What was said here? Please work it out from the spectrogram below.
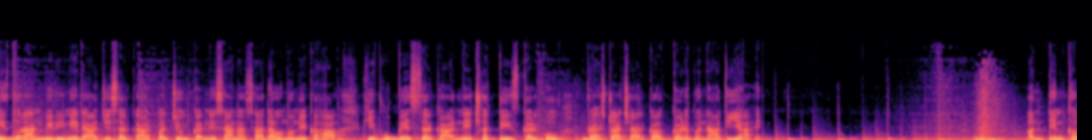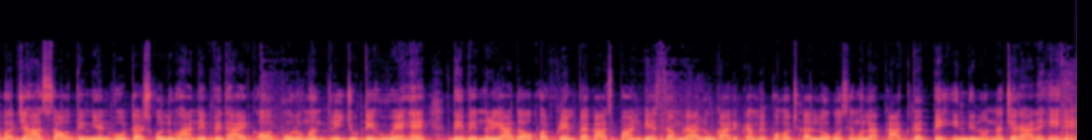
इस दौरान मेरी ने राज्य सरकार पर जमकर निशाना साधा। उन्होंने कहा कि भूपेश सरकार ने छत्तीसगढ़ को भ्रष्टाचार का गढ़ बना दिया है। अंतिम खबर, जहाँ साउथ इंडियन वोटर्स को लुभाने विधायक और पूर्व मंत्री जुटे हुए हैं। देवेंद्र यादव और प्रेम प्रकाश पांडे समरालू कार्यक्रम में पहुंचकर लोगों से मुलाकात करते इन दिनों नज़र आ रहे हैं।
